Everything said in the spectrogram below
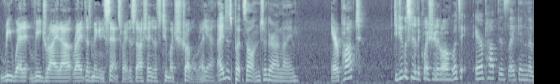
re-wet it, re-dry it out, right? It doesn't make any sense, right, Nastassia? That's too much trouble, right? Yeah, I just put salt and sugar on mine. Air popped. Did you listen to the question at all? What's air popped is like in the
